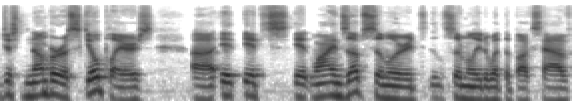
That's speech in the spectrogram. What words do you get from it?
just number of skill players, uh, it it's it lines up similar similarly to what the Bucks have.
